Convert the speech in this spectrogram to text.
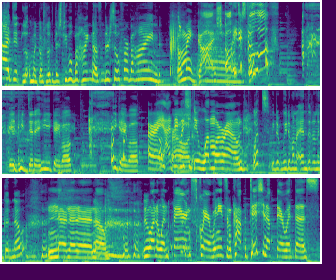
I did. Look, oh my gosh, look, there's people behind us. And they're so far behind. Oh my gosh. Oh, he just fell off. And he did it. He gave up. He gave up. All right, I'm think we should do one more round. What? We, did, we didn't want to end it on a good note? No, no, no, no, no. We want to win fair and square. We need some competition up there with us.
